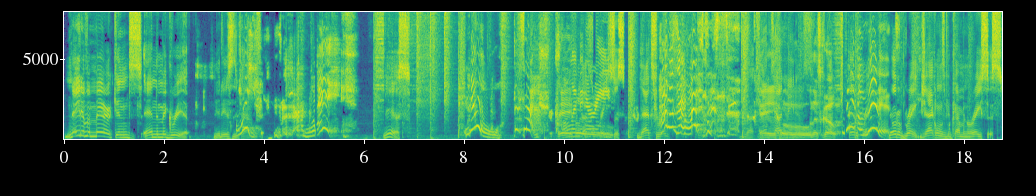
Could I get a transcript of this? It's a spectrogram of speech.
Native Americans and the McRib. It is the Wait. what? Yes. No, that's not culinary. That's racist. That's racist. How is that racist? Hey, oh, let's go. Go to, break. minute. go to break. Jacqueline's becoming racist.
